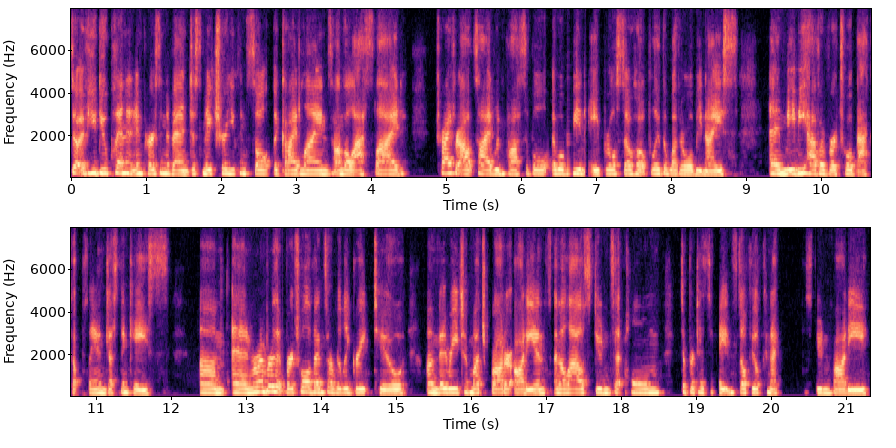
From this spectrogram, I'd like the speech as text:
So if you do plan an in-person event, just make sure you consult the guidelines on the last slide try for outside when possible. It will be in April, so hopefully the weather will be nice and maybe have a virtual backup plan just in case. Um, and remember that virtual events are really great too. Um, they reach a much broader audience and allow students at home to participate and still feel connected to the student body.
